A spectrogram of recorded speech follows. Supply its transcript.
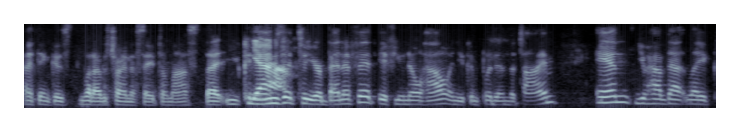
i think is what i was trying to say tomas that you can Yeah. use it to your benefit if you know how and you can put in the time and you have that like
